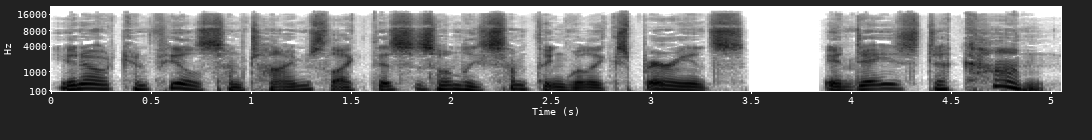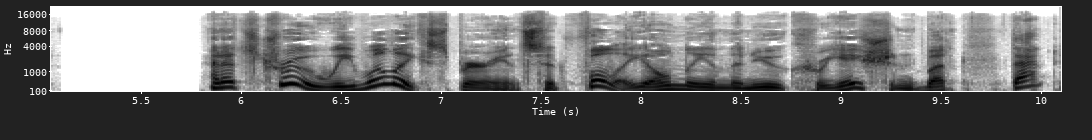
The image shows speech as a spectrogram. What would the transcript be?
You know, it can feel sometimes like this is only something we'll experience in days to come. And it's true, we will experience it fully only in the new creation, but that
